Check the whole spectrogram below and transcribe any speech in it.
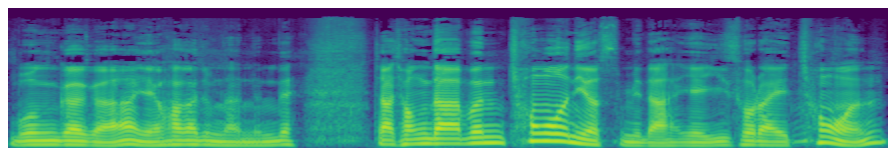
뭔가가, 예, 화가 좀 났는데. 자, 정답은 청혼이었습니다. 예, 이소라의 청혼.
